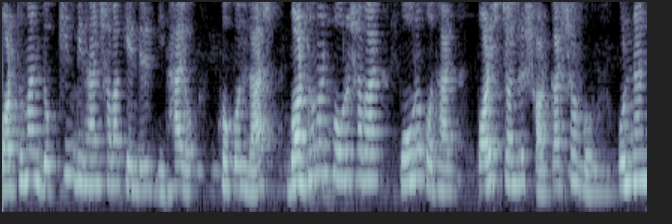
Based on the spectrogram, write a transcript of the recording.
বর্ধমান দক্ষিণ বিধানসভা কেন্দ্রের বিধায়ক খোকন দাস, বর্ধমান পৌরসভার পৌর প্রধান পরেশচন্দ্র সরকার সহ অন্যান্য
